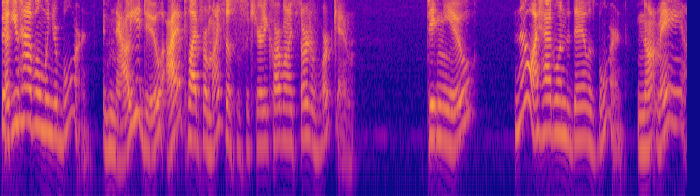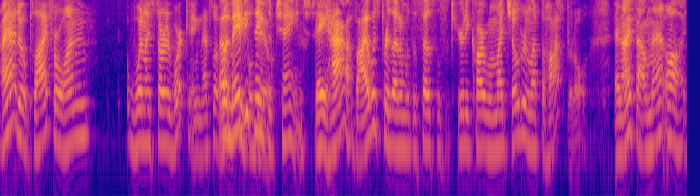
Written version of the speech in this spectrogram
But you have one when you're born. Now you do. I applied for my social security card when I started working. Didn't you? No, I had one the day I was born. Not me. I had to apply for one when I started working. That's what Oh, maybe things do. have changed. They have. I was presented with a social security card when my children left the hospital, and I found that odd.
